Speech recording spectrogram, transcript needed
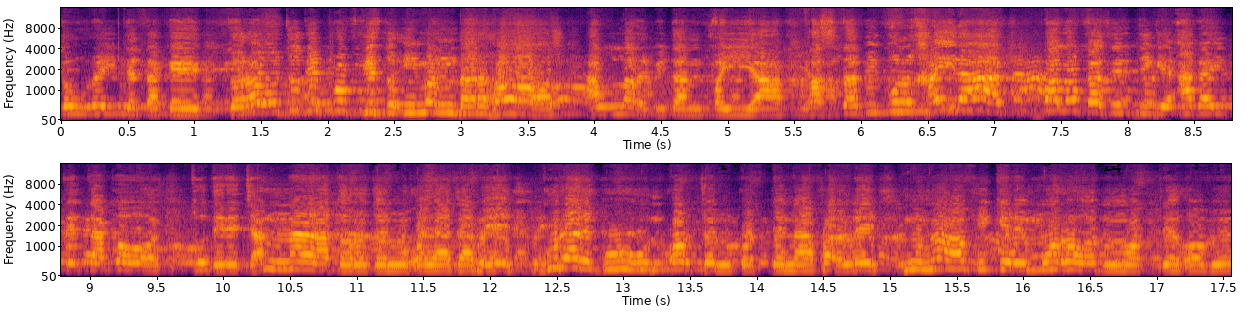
দৌড়াইতে থাকে। তোরাও যদি প্রকৃত ইমানদার হস, আল্লাহর বিধান পাইয়া ফাস্তাবিকুল খাইরাত ভালো কাজের দিকে আগাইতে থাকো তোদের জান্নাত অর্জন হয়ে যাবে। গুড়ার গুণ অর্জন করতে না পারলে মুনাফিকের মরণ মরতে হবে।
